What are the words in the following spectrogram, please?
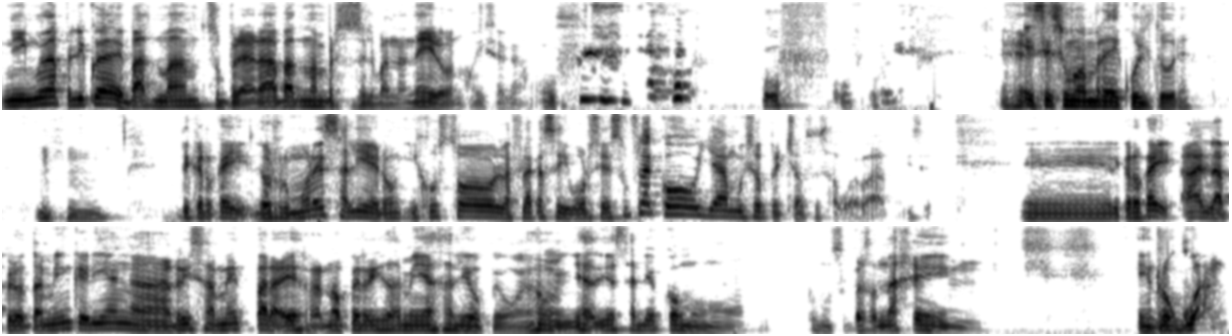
ninguna película de Batman superará a Batman versus el bananero, ¿no? Dice acá. Uf. uf, uf, uf. Ese es un hombre de cultura. Ricardo Cay, los rumores salieron y justo la flaca se divorcia de su flaco, ya muy sospechoso esa huevada, dice. Eh, Ricardo Cay, ala, pero también querían a Riz Ahmed para Ezra, no, pero Riz Ahmed ya salió, pero bueno, ya, ya salió como, como su personaje en, en Rogue One.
